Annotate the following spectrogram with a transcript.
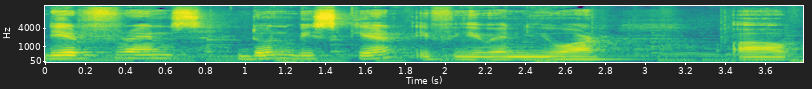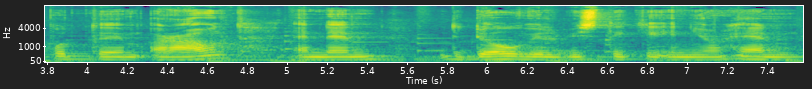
dear friends don't be scared if you when you are uh, put them around and then the dough will be sticky in your hand.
